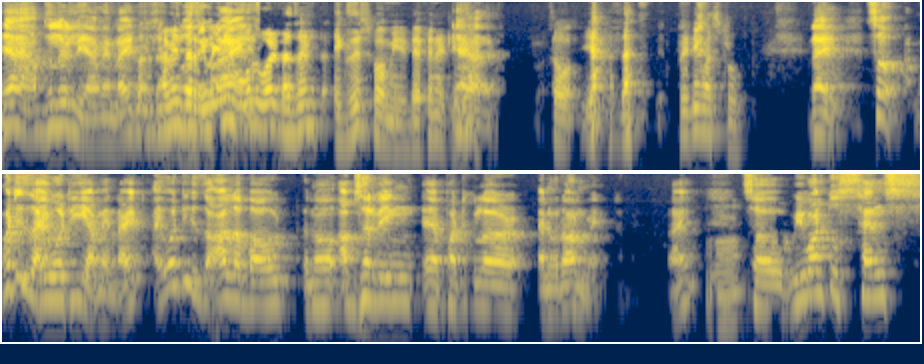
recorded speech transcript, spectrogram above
yeah absolutely i mean right The- I mean, the remaining eyes whole world doesn't exist for me. Definitely, yeah. yeah So yeah, that's pretty much true. Right. So, what is IoT? I mean, right? IoT is all about you know observing a particular environment, right? Mm, So we want to sense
